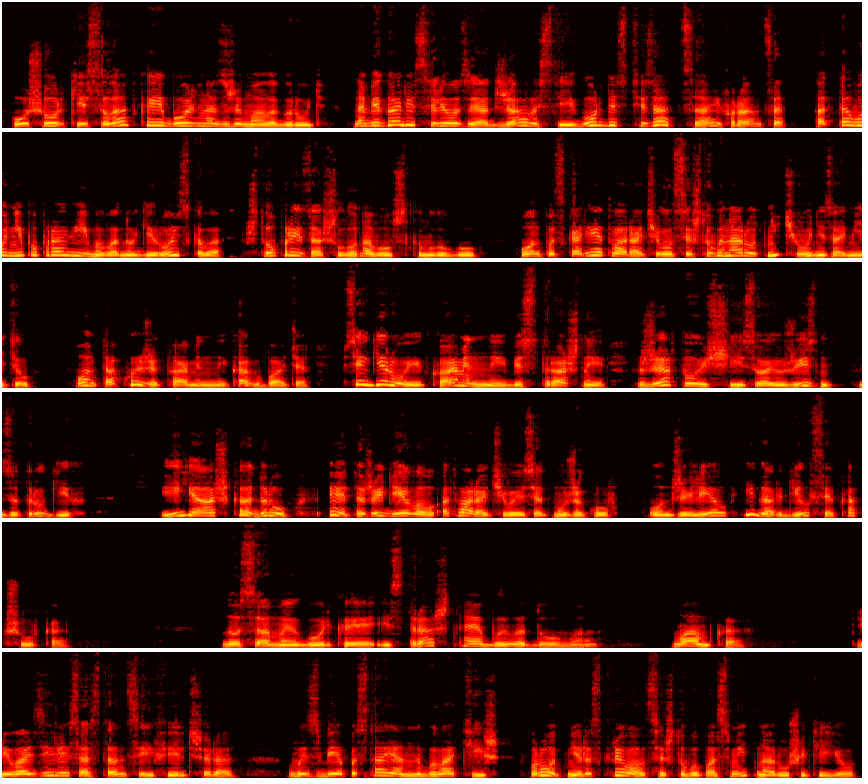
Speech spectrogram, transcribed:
У Шурки сладко и больно сжимала грудь. Набегали слезы от жалости и гордости за отца и Франца, от того непоправимого, но геройского, что произошло на Волжском лугу. Он поскорее отворачивался, чтобы народ ничего не заметил. Он такой же каменный, как батя. Все герои каменные, бесстрашные, жертвующие свою жизнь за других. И Яшка, друг, это же делал, отворачиваясь от мужиков. Он жалел и гордился, как Шурка. Но самое горькое и страшное было дома. Мамка. Привозили со станции фельдшера. В избе постоянно была тишь, рот не раскрывался, чтобы посметь нарушить ее.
